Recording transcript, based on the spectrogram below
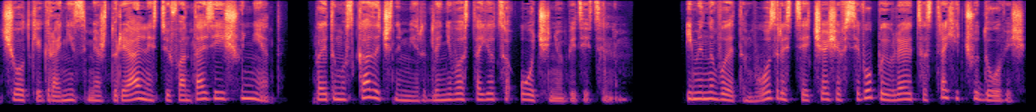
Четких границ между реальностью и фантазией еще нет, поэтому сказочный мир для него остается очень убедительным. Именно в этом возрасте чаще всего появляются страхи чудовищ,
